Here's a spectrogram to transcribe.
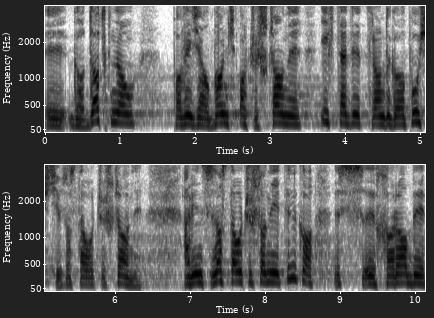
y, go dotknął, powiedział: bądź oczyszczony, i wtedy trąd go opuścił, został oczyszczony. A więc został oczyszczony nie tylko z choroby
